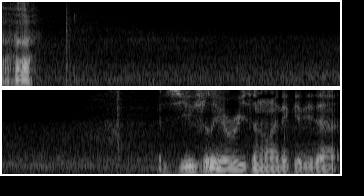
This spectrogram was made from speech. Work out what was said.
Aha. There's usually a reason why they give you that.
